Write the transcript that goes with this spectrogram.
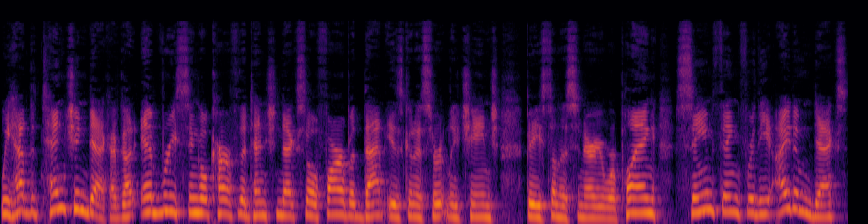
we have the tension deck. I've got every single card for the tension deck so far, but that is going to certainly change based on the scenario we're playing. Same thing for the item decks,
